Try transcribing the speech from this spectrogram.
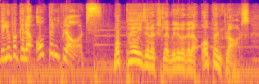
విలువ గల ఓపెన్ ప్లాట్స్. ముప్పై ఐదు లక్షల విలువ గల ఓపెన్ ప్లాట్స్.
